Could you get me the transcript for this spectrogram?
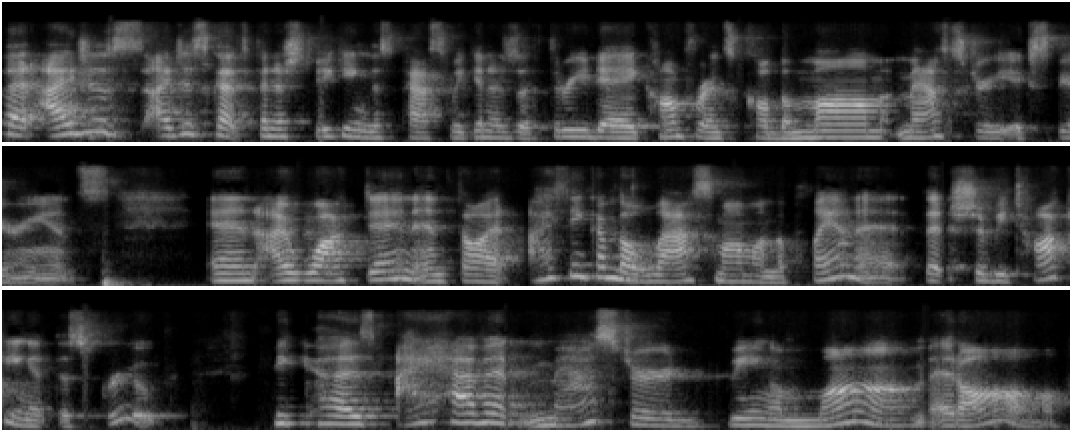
but i just i just got finished speaking this past weekend. It was a three day conference called the mom mastery experience. And i walked in and thought i think i'm the last mom on the planet that should be talking at this group because i haven't mastered being a mom at all.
